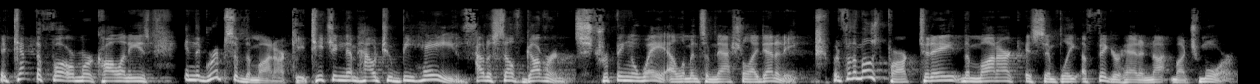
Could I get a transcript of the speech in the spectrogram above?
It kept the former colonies in the grips of the monarchy, teaching them how to behave, how to self-govern, stripping away elements of national identity. But for the most part, today, the monarch is simply a figurehead and not much more.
